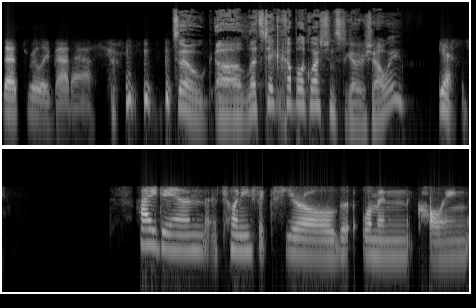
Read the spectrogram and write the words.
That's really badass. So uh, let's take a couple of questions together, shall we? Yes. Hi, Dan, a 26 year old woman calling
